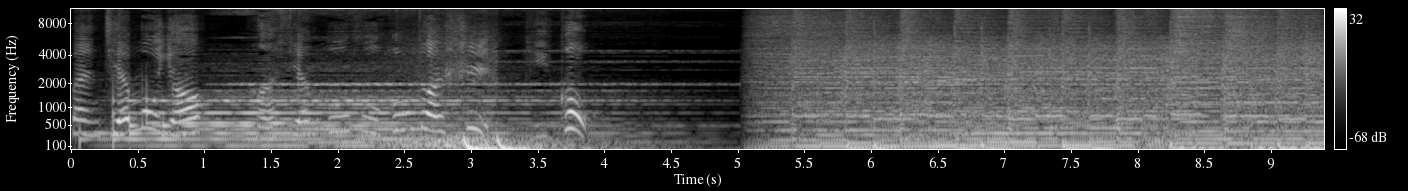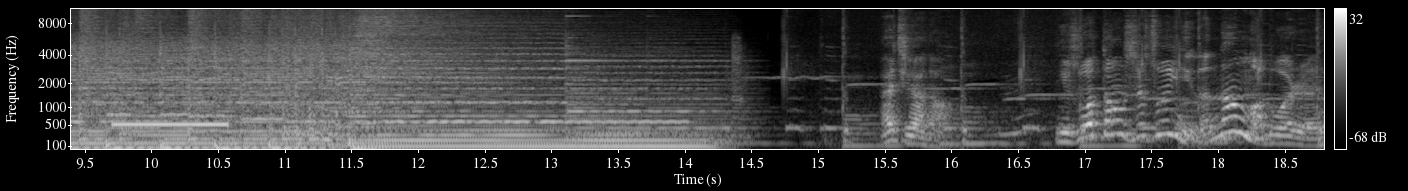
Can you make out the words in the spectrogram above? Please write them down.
本节目由和仙姑父工作室提供。哎，亲爱的，你说当时追你的那么多人，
